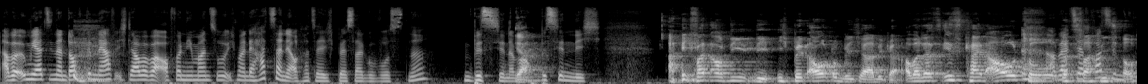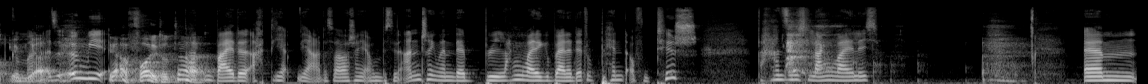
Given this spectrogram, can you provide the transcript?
Aber irgendwie hat sie ihn dann doch genervt. Ich glaube aber auch, wenn jemand so, ich meine, der hat es dann ja auch tatsächlich besser gewusst, ne? Ein bisschen, aber Ja. auch ein bisschen nicht. Aber ich fand auch die, die, ich bin Automechaniker, aber das ist kein Auto. Aber er hat das es ja trotzdem gut gemacht. genial. Also irgendwie ja, voll, hatten total. beide, ach, die, ja, das war wahrscheinlich auch ein bisschen anstrengend, wenn der langweilige Benedetto pennt auf dem Tisch. Wahnsinnig langweilig. Ähm,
